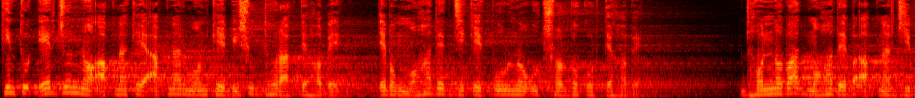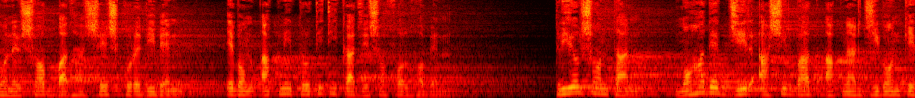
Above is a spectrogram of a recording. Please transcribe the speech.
কিন্তু এর জন্য আপনাকে আপনার মনকে বিশুদ্ধ রাখতে হবে এবং মহাদেবজিকে পূর্ণ উৎসর্গ করতে হবে। ধন্যবাদ মহাদেব আপনার জীবনের সব বাধা শেষ করে দিবেন এবং আপনি প্রতিটি কাজে সফল হবেন। প্রিয় সন্তান মহাদেবজির আশীর্বাদ আপনার জীবনকে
